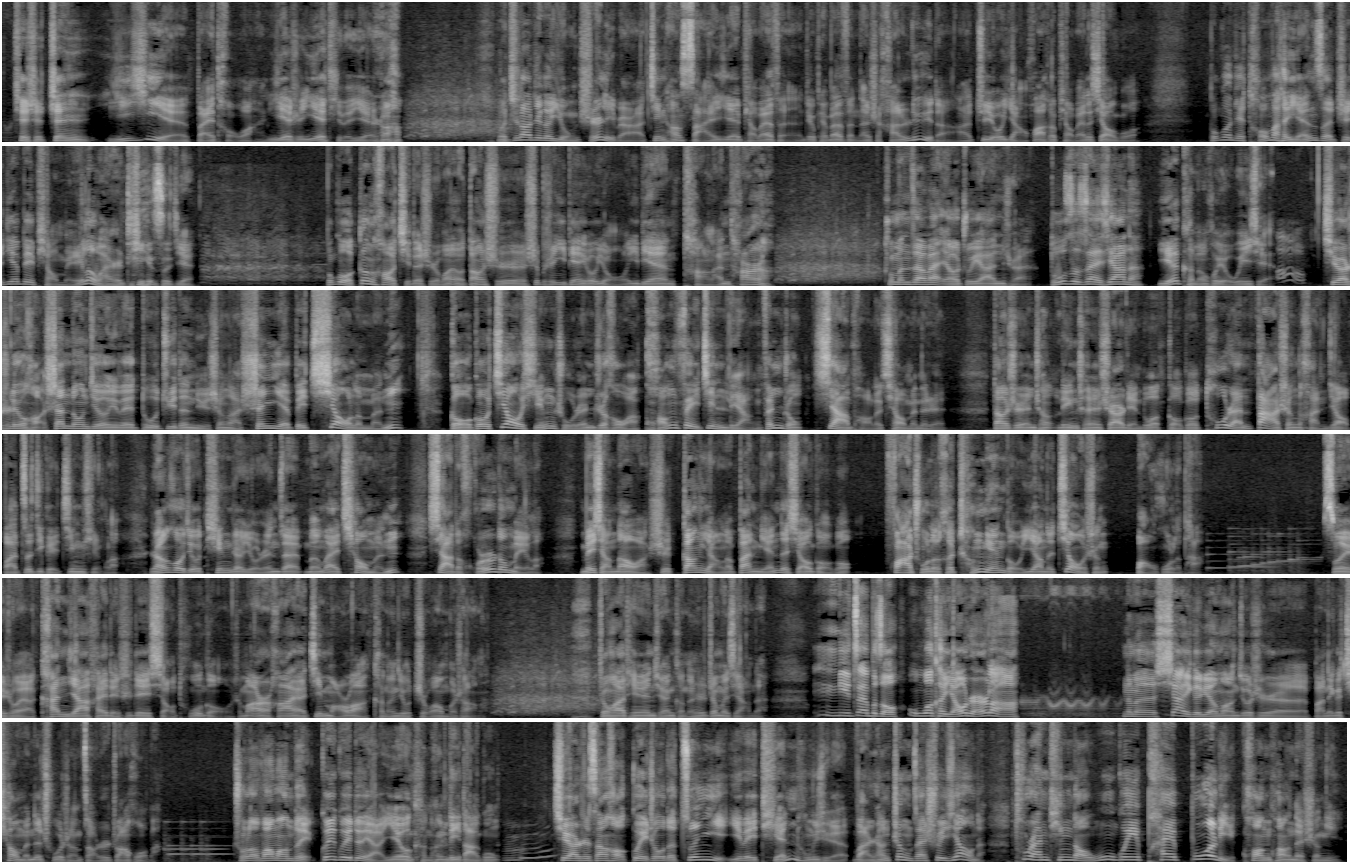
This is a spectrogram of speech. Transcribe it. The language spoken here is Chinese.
这是真一夜白头啊，液是液体的液是吧？我知道这个泳池里边啊，经常撒一些漂白粉，这个漂白粉呢是含氯的啊，具有氧化和漂白的效果。不过这头发的颜色直接被漂没了，我还是第一次见。不过我更好奇的是，网友当时是不是一边游泳一边躺蓝汤啊？出门在外要注意安全，独自在家呢也可能会有危险。七月二十六号，山东就有一位独居的女生啊，深夜被撬了门，狗狗叫醒主人之后啊，狂吠近两分钟，吓跑了撬门的人。当事人称，凌晨十二点多，狗狗突然大声喊叫，把自己给惊醒了，然后就听着有人在门外撬门，吓得魂儿都没了。没想到啊，是刚养了半年的小狗狗，发出了和成年狗一样的叫声。保护了他，所以说呀，看家还得是这小土狗，什么二哈呀、金毛啊，可能就指望不上了。中华田园犬可能是这么想的：你再不走，我可摇人了啊！那么下一个愿望就是把那个撬门的畜生早日抓获吧。除了汪汪队、龟龟队啊，也有可能立大功。七月二十三号，贵州的遵义一位田同学晚上正在睡觉呢，突然听到乌龟拍玻璃哐哐的声音。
